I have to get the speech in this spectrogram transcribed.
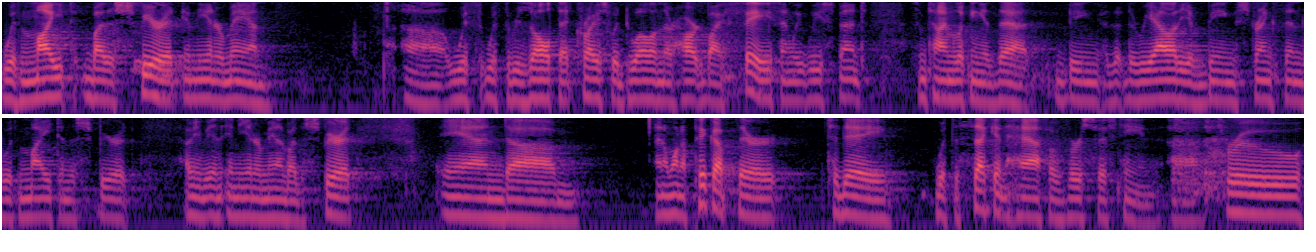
with might by the Spirit in the inner man uh, with, with the result that Christ would dwell in their heart by faith, and we, we spent some time looking at that, being the, the reality of being strengthened with might in the Spirit, I mean, in, in the inner man by the Spirit. And, um, and I want to pick up there today with the second half of verse 15 uh, through,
